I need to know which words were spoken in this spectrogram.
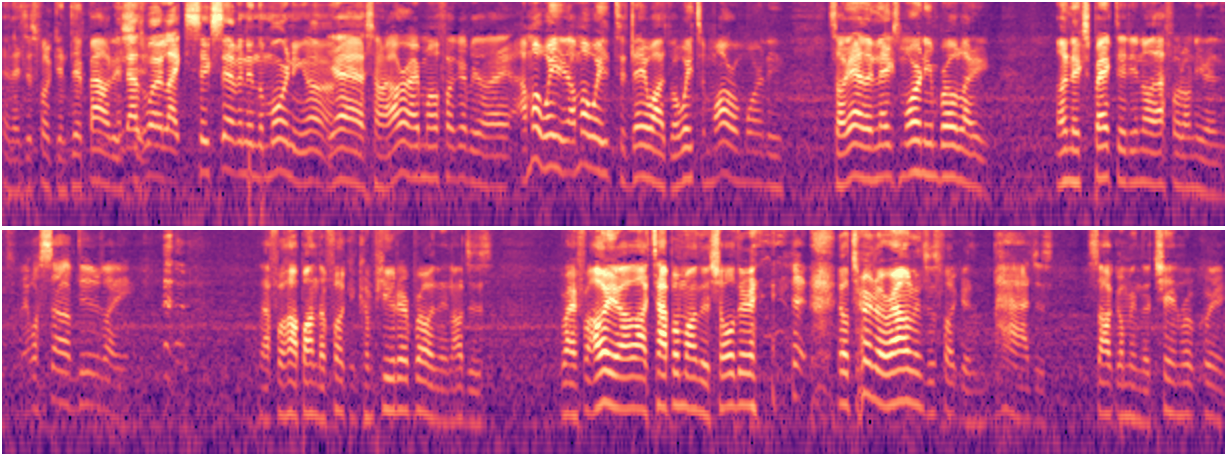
and then just fucking dip out and, shit. and that's shit. why like six, seven in the morning, huh? Yeah, so all right, motherfucker. Be like, I'm gonna wait. I'm gonna wait today, watch, but wait tomorrow morning. So yeah, the next morning, bro, like unexpected. You know, that fool don't even. Hey, what's up, dude? Like that fool hop on the fucking computer, bro, and then I'll just right from. Oh yeah, I'll like tap him on the shoulder. He'll turn around and just fucking, bah, just sock him in the chin real quick.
